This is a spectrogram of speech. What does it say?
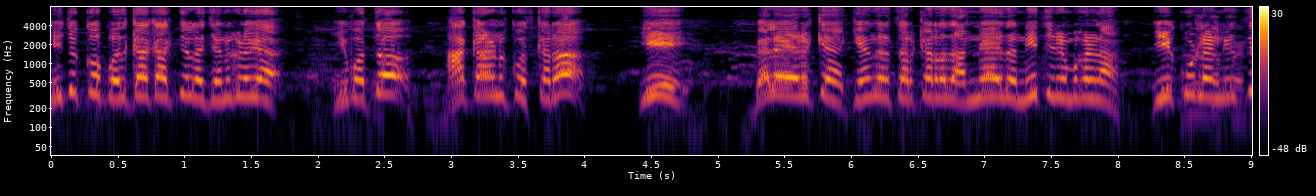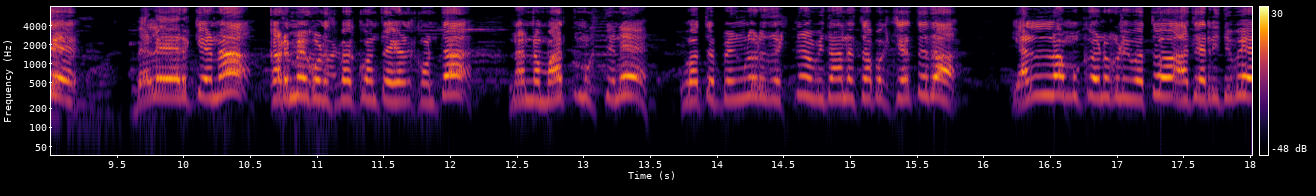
ನಿಜಕ್ಕೂ ಬದುಕಾಗ್ತಿಲ್ಲ ಜನಗಳಿಗೆ. ಇವತ್ತು ಆ ಕಾರಣಕ್ಕೋಸ್ಕರ ಈ ಬೆಲೆ ಏರಿಕೆ ಕೇಂದ್ರ ಸರ್ಕಾರದ ಅನ್ಯಾಯದ ನೀತಿ ನಿಯಮಗಳನ್ನ ಈ ಕೂಡಲೇ ನಿಲ್ಲಿಸಿ ಬೆಲೆ ಏರಿಕೆನ ಕಡಿಮೆಗೊಳಿಸಬೇಕು ಅಂತ ಹೇಳ್ಕೊಂತ ನನ್ನ ಮಾತು ಮುಗಿಸ್ತೀನಿ. ಇವತ್ತು ಬೆಂಗಳೂರು ದಕ್ಷಿಣ ವಿಧಾನಸಭಾ ಕ್ಷೇತ್ರದ ಎಲ್ಲ ಮುಖಂಡಗಳು ಇವತ್ತು ಹಾಜರಿದ್ದೀವಿ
